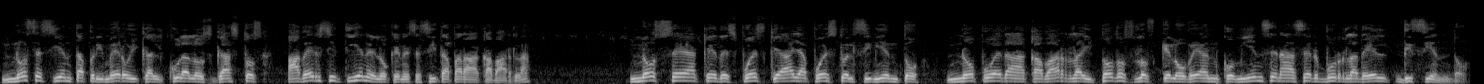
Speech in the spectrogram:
no se sienta primero y calcula los gastos a ver si tiene lo que necesita para acabarla? No sea que después que haya puesto el cimiento no pueda acabarla y todos los que lo vean comiencen a hacer burla de él diciendo,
